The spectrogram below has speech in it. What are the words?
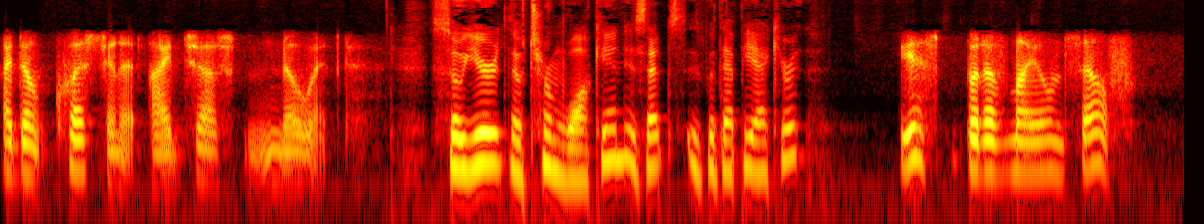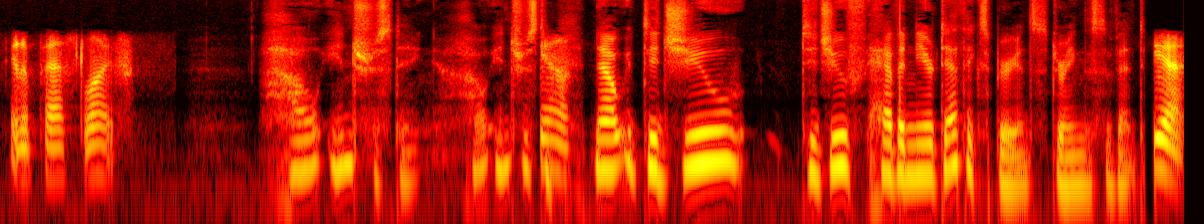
I don't question it. I just know it. So you're the term walk-in is that would that be accurate? Yes, but of my own self in a past life. How interesting. How interesting. Yeah. Now, did you did you have a near death experience during this event? Yeah.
